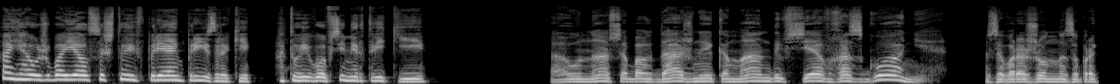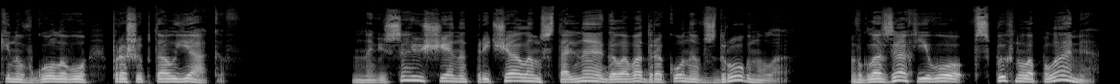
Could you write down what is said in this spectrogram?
А я уж боялся, что и впрямь призраки, а то и вовсе мертвяки». «А у нас абордажные команды все в разгоне», — завороженно запрокинув голову, прошептал Яков. Нависающая над причалом стальная голова дракона вздрогнула, в глазах его вспыхнуло пламя,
